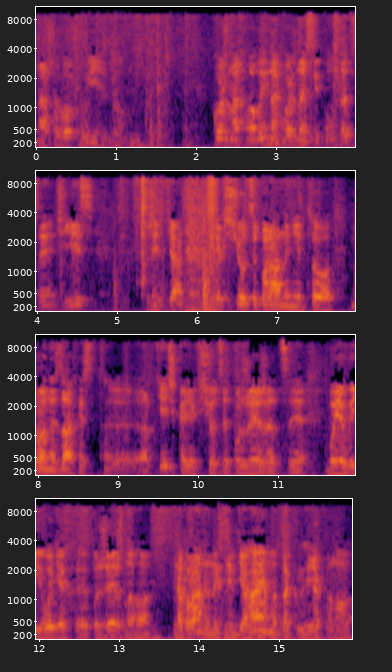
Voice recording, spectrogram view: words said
нашого виїзду. Кожна хвилина, кожна секунда це чиєсь життя. Якщо це поранені, то бронезахист, е, аптечка. Якщо це пожежа, це бойовий одяг е, пожежного. На поранених не вдягаємо, так як воно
